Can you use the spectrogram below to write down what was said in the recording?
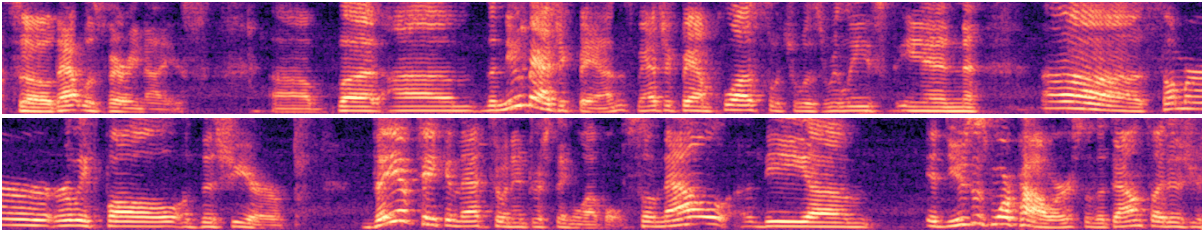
So that was very nice. Uh, but um, the new Magic Bands, Magic Band Plus, which was released in uh, summer, early fall of this year, they have taken that to an interesting level. So now the um, it uses more power. So the downside is you,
